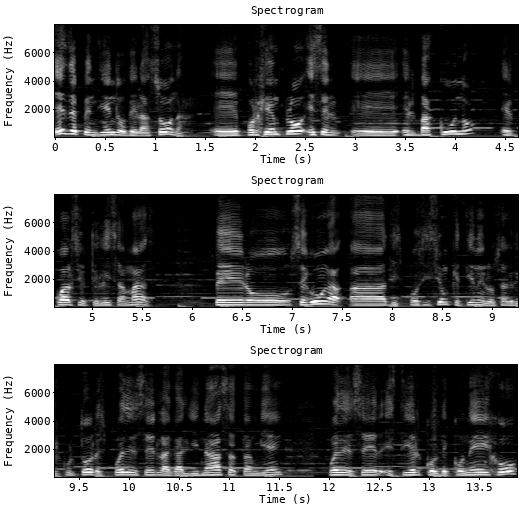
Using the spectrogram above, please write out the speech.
Es dependiendo de la zona. Eh, por ejemplo, es el, eh, el vacuno el cual se utiliza más. Pero según a, disposición que tienen los agricultores, puede ser la gallinaza también, puede ser estiércol de conejo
